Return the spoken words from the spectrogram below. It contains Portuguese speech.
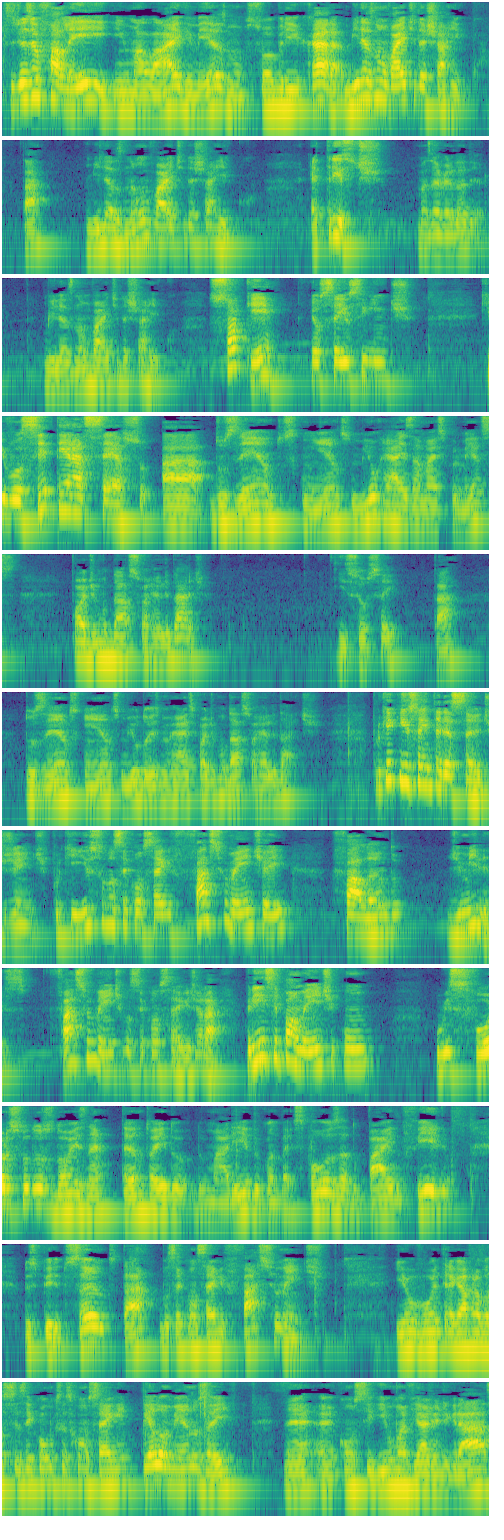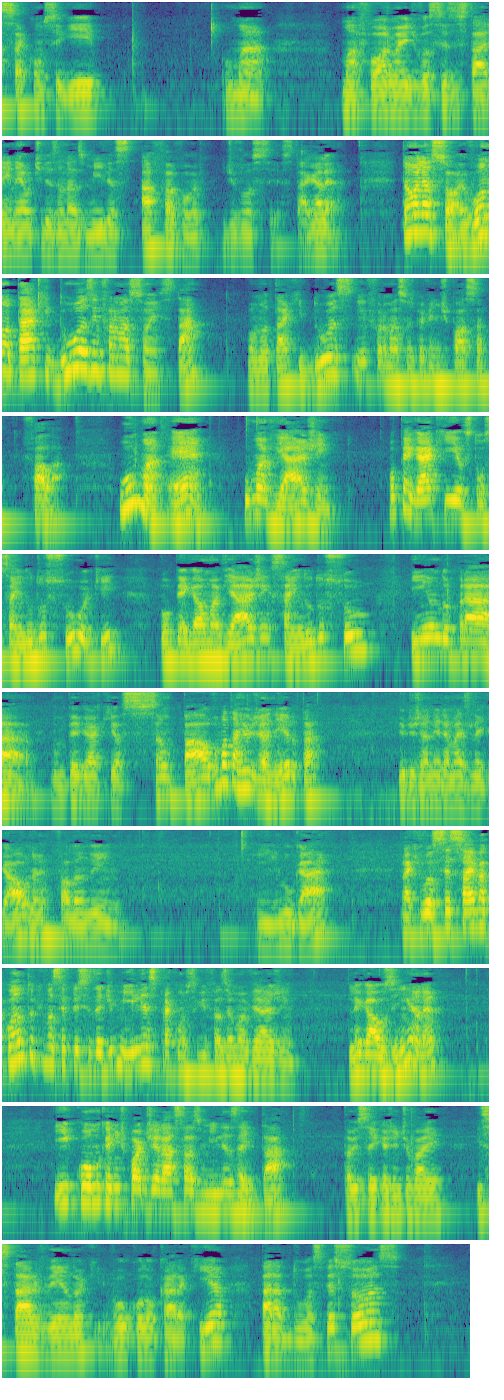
Esses dias eu falei em uma live mesmo sobre, cara, milhas não vai te deixar rico, tá? Milhas não vai te deixar rico. É triste, mas é verdadeiro. Milhas não vai te deixar rico. Só que eu sei o seguinte, que você ter acesso a 200, 500, mil reais a mais por mês pode mudar a sua realidade. Isso eu sei, tá? 200, 500, mil, 2 mil reais pode mudar a sua realidade. Por que, que isso é interessante, gente? Porque isso você consegue facilmente aí falando de milhas. Facilmente você consegue gerar. Principalmente com o esforço dos dois, né? Tanto aí do, do marido quanto da esposa, do pai, do filho do Espírito Santo, tá? Você consegue facilmente. E eu vou entregar para vocês aí como vocês conseguem, pelo menos aí, né, é, conseguir uma viagem de graça, conseguir uma, uma forma aí de vocês estarem, né, utilizando as milhas a favor de vocês, tá, galera? Então, olha só, eu vou anotar aqui duas informações, tá? Vou anotar aqui duas informações para que a gente possa falar. Uma é uma viagem Vou pegar aqui, eu estou saindo do sul aqui, vou pegar uma viagem saindo do sul, indo para, vamos pegar aqui, ó, São Paulo, vou botar Rio de Janeiro, tá? Rio de Janeiro é mais legal, né? Falando em, em lugar, para que você saiba quanto que você precisa de milhas para conseguir fazer uma viagem legalzinha, né? E como que a gente pode gerar essas milhas aí, tá? Então isso aí que a gente vai estar vendo aqui. Vou colocar aqui, ó, para duas pessoas.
